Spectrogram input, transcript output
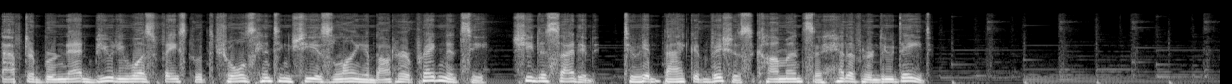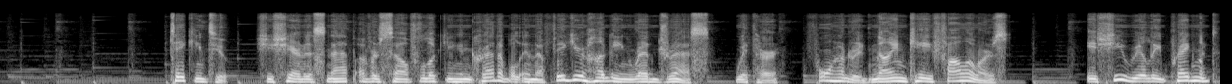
after Bernard Beauty was faced with trolls hinting she is lying about her pregnancy, she decided to hit back at vicious comments ahead of her due date. Taking to, she shared a snap of herself looking incredible in a figure-hugging red dress, with her 409k followers. Is she really pregnant?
